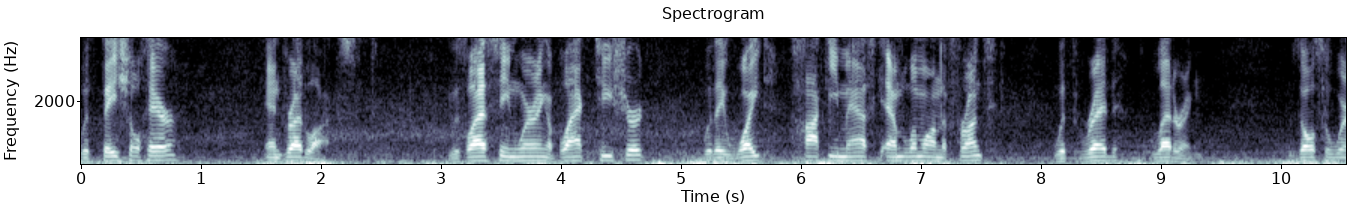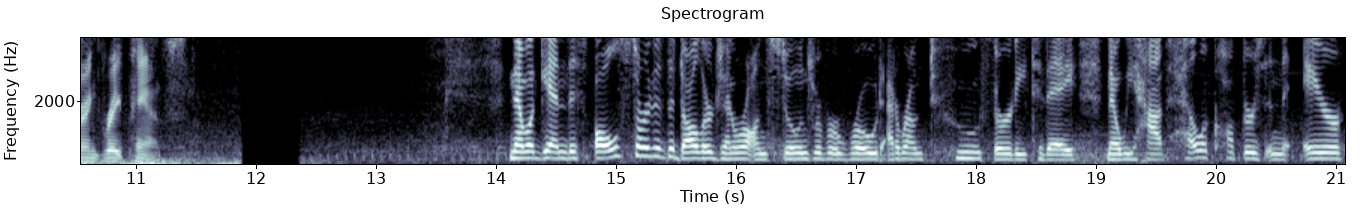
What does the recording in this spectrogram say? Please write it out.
with facial hair and dreadlocks. He was last seen wearing a black t shirt with a white hockey mask emblem on the front with red lettering. He was also wearing gray pants. Now, again, this all started at the Dollar General on Stones River Road at around 2.30 today. Now, we have helicopters in the air,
